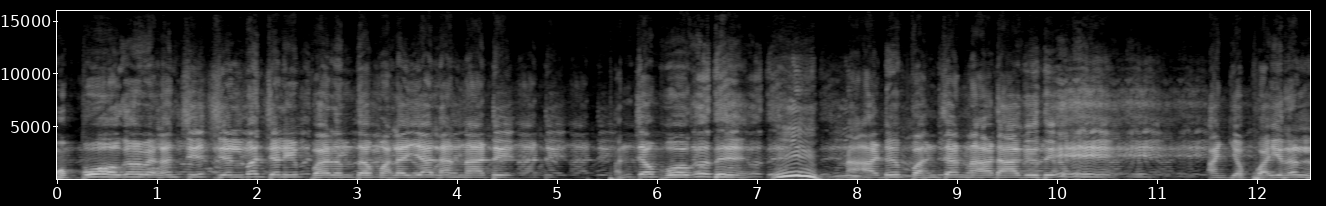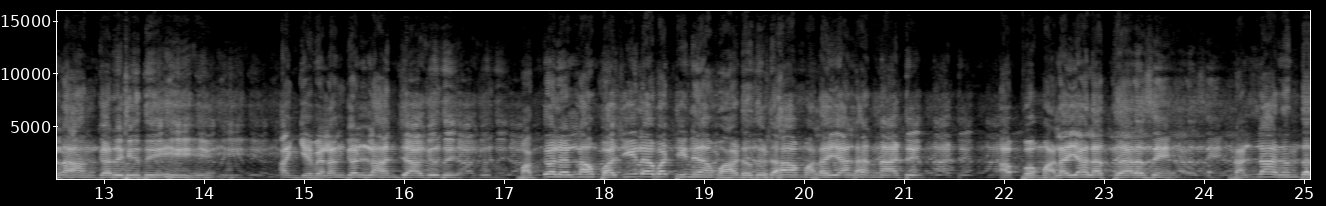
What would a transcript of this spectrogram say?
முப்போகம் விளைஞ்சு செல்வம் செழி பருந்த மலையாள நாடு. பஞ்சம் போகுது. நாடு பஞ்ச நாடாகுது. அங்க பயிரெல்லாம் கருகுது. அங்கே விலங்கெல்லாம் அஞ்சாகுது மக்கள் எல்லாம் பசியில பட்டின வாடுதுடா மலையாள நாட்டு அப்ப மலையாளத்து அரசேன் நல்லா இருந்த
